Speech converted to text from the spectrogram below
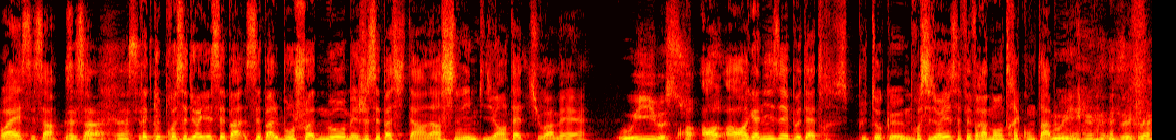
Ouais, c'est ça, c'est ça. Peut-être que procédurier c'est pas c'est pas le bon choix de mots, mais je sais pas si t'as un, un synonyme qui te vient en tête, tu vois, mais. Oui, bah, organisé peut-être plutôt que mm. procédurier, ça fait vraiment très comptable. Oui, c'est clair.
